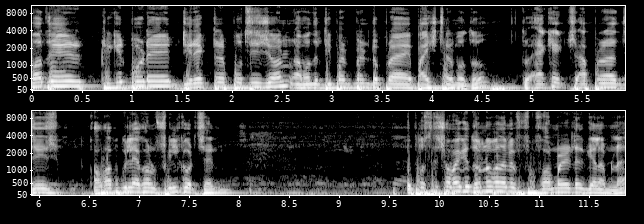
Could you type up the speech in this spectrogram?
আমাদের ক্রিকেট বোর্ডে ডিরেক্টর পঁচিশ জন, আমাদের ডিপার্টমেন্টও প্রায় বাইশটার মতো। তো এক এক আপনারা যে অভাবগুলি এখন ফিল করছেন, উপস্থিত সবাইকে ধন্যবাদ, আমি ফর্মালিটি গেলাম না।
